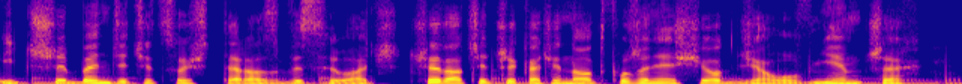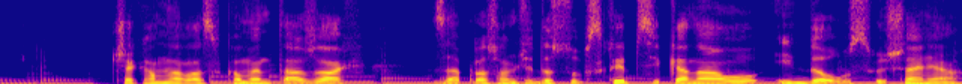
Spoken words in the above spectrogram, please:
i czy będziecie coś teraz wysyłać, czy raczej czekacie na otworzenie się oddziału w Niemczech. Czekam na Was w komentarzach, zapraszam Cię do subskrypcji kanału i do usłyszenia.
